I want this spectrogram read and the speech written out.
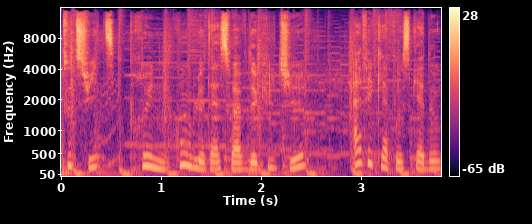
Tout de suite, Prune comble ta soif de culture avec la pause cadeau.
